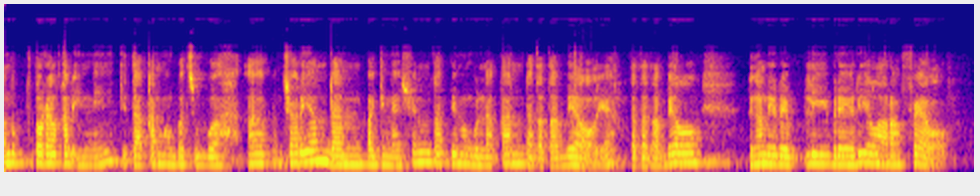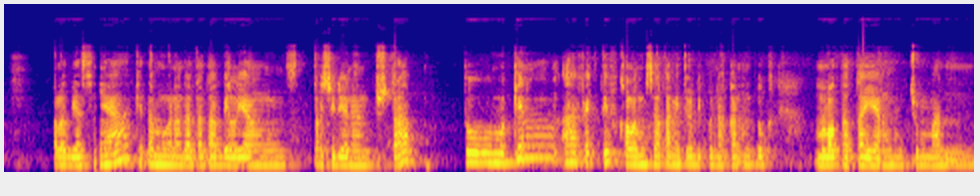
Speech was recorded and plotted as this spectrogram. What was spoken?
Untuk tutorial kali ini kita akan membuat sebuah uh, pencarian dan pagination tapi menggunakan data tabel ya, data tabel dengan library Laravel. Kalau biasanya kita menggunakan data tabel yang tersedia dengan Bootstrap, itu mungkin efektif kalau misalkan itu digunakan untuk meload data yang cuman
